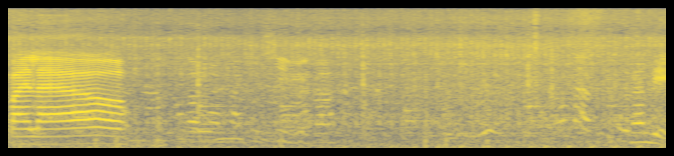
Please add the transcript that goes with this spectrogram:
ไปแล้วนั่นดิ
